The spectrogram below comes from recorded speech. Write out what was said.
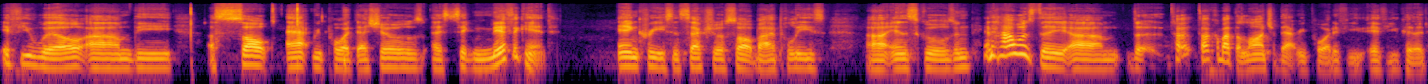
if you will, um, the assault at report that shows a significant increase in sexual assault by police uh, in schools, and and how was the um, the talk, talk about the launch of that report, if you if you could.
